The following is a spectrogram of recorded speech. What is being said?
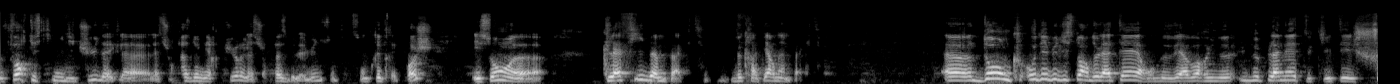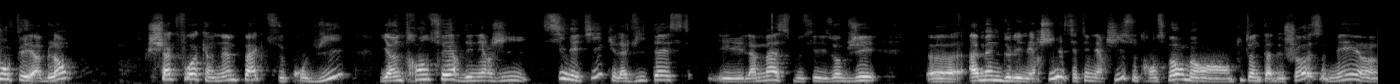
de fortes similitudes avec la, surface de Mercure et la surface de la Lune sont, très très proches et sont euh, clafis d'impact, de cratères d'impact. donc, au début de l'histoire de la Terre, on devait avoir une, planète qui était chauffée à blanc. Chaque fois qu'un impact se produit, il y a un transfert d'énergie cinétique, la vitesse et la masse de ces objets euh, amènent de l'énergie, et cette énergie se transforme en tout un tas de choses, mais euh,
